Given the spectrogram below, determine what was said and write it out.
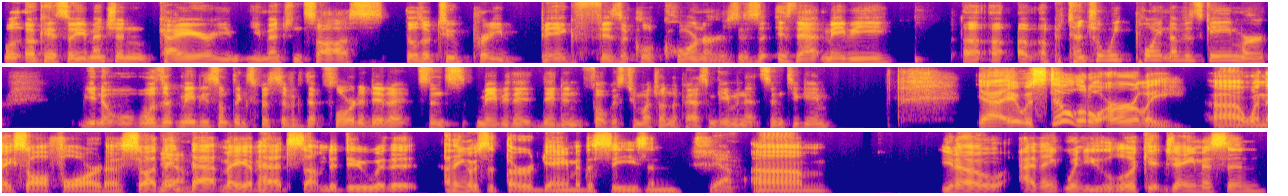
Well, okay, so you mentioned Kaiir, you, you mentioned Sauce. Those are two pretty big physical corners. Is is that maybe a, a, a potential weak point of his game, or you know, was it maybe something specific that Florida did uh, since maybe they, they didn't focus too much on the passing game in that Cincy game? Yeah, it was still a little early uh, when they saw Florida. So I think yeah. that may have had something to do with it. I think it was the third game of the season. Yeah. Um, you know, I think when you look at Jameson,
